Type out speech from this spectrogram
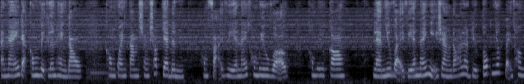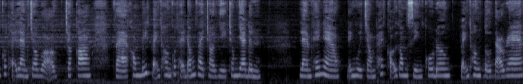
Anh ấy đặt công việc lên hàng đầu, không quan tâm săn sóc gia đình, không phải vì anh ấy không yêu vợ, không yêu con. Làm như vậy vì anh ấy nghĩ rằng đó là điều tốt nhất bản thân có thể làm cho vợ, cho con và không biết bản thân có thể đóng vai trò gì trong gia đình. Làm thế nào để người chồng thoát khỏi gông xiềng cô đơn bản thân tự tạo ra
